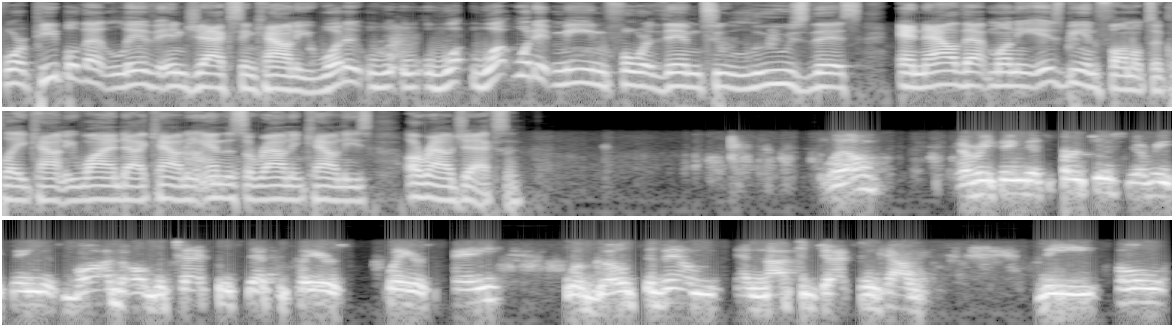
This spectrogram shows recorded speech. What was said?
For people that live in Jackson County, what what what would it mean for them to lose this? And now that money is being funneled to Clay County, Wyandotte County, and the surrounding counties around Jackson. Well, everything that's purchased, everything that's bought, all the taxes that the players players pay will go to them and not to Jackson County. The whole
